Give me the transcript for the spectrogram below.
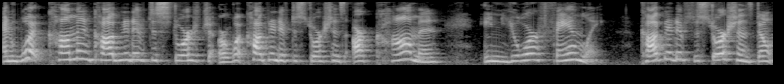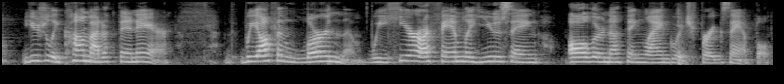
And what common cognitive distortion or what cognitive distortions are common in your family. Cognitive distortions don't usually come out of thin air we often learn them. We hear our family using all or nothing language, for example,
